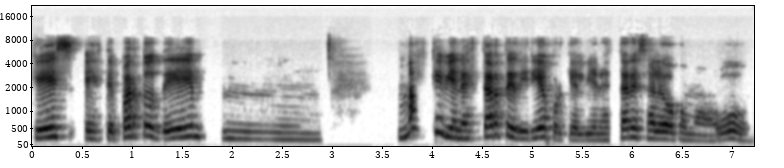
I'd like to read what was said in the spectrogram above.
que es este parto de... Mm, más que bienestar te diría, porque el bienestar es algo como, uh,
